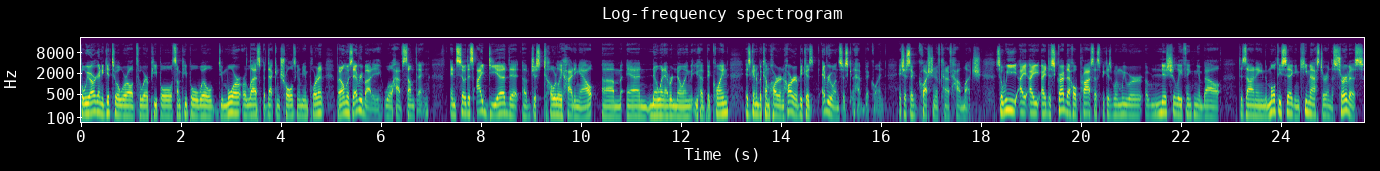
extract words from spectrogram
But we are going to get to a world to where people, some people will do more or less, but that control is going to be important. But almost everybody will have something. And so this idea that of just totally hiding out um, and no one ever knowing that you have Bitcoin is going to become harder and harder because everyone's just going to have Bitcoin. It's just a question of kind of how much. So we, I, I, I described that whole process because when we were initially thinking about designing the multi-sig and Keymaster and the service,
